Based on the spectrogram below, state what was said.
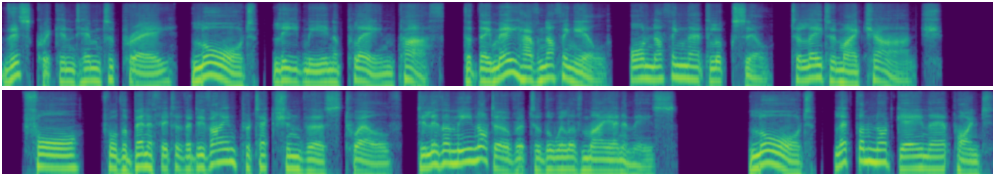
This quickened him to pray, Lord, lead me in a plain path, that they may have nothing ill, or nothing that looks ill, to lay to my charge. 4. For the benefit of a divine protection verse 12, Deliver me not over to the will of my enemies. Lord, let them not gain their point,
